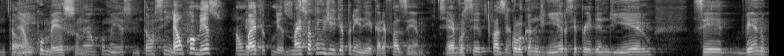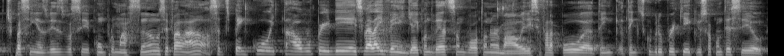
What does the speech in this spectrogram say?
então, é um começo, né? É um começo. Então, assim. É um começo, é um baita é, começo. Mas só tem um jeito de aprender, cara, é fazendo. Sim. É você fazendo. colocando dinheiro, você perdendo dinheiro, você vendo, tipo assim, às vezes você compra uma ação, você fala, ah, nossa, despencou e tal, vou perder. Aí você vai lá e vende. Aí quando vê a ação volta ao normal, aí você fala, pô, eu tenho, eu tenho que descobrir o porquê que isso aconteceu.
